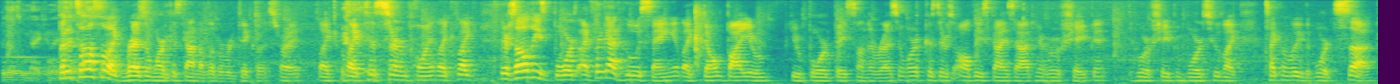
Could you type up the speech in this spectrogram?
it doesn't make any. But it's also like resin work has gotten a little ridiculous, right? Like like to a certain point, like like there's all these boards. I forgot who was saying it. Like don't buy your your board based on the resin work because there's all these guys out here who are shaping who are shaping boards who like technically the boards suck,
